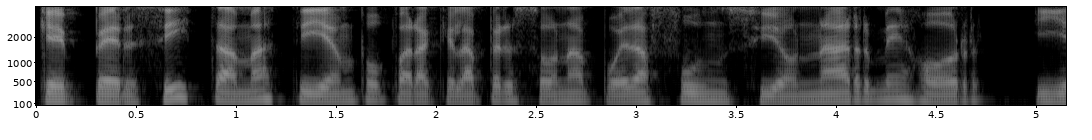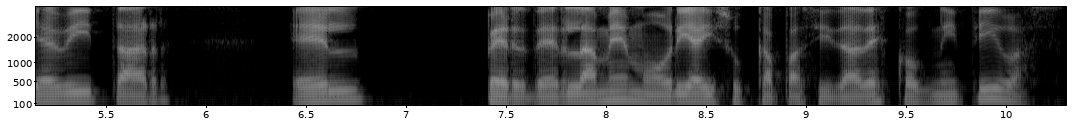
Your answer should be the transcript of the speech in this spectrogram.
que persista más tiempo para que la persona pueda funcionar mejor y evitar el perder la memoria y sus capacidades cognitivas,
